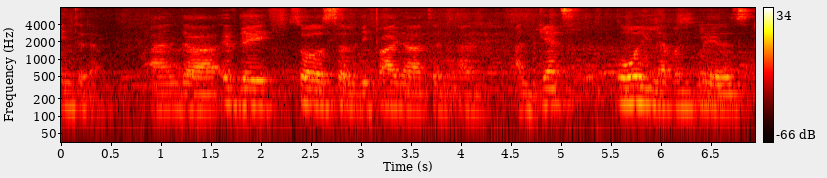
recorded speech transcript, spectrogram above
into them. And uh, if they sort of solidify that and, and, and get all 11 players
